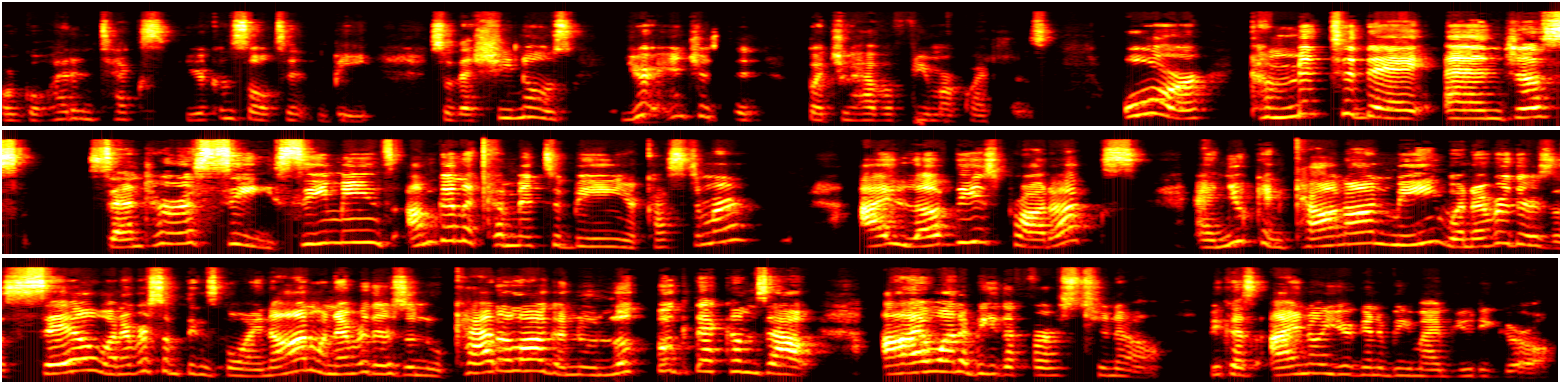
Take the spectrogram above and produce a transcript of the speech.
or go ahead and text your consultant B so that she knows you're interested, but you have a few more questions. Or commit today and just send her a C. C means I'm going to commit to being your customer. I love these products and you can count on me whenever there's a sale, whenever something's going on, whenever there's a new catalog, a new lookbook that comes out. I want to be the first to know because I know you're going to be my beauty girl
